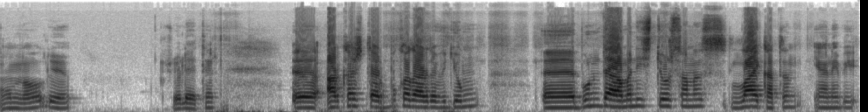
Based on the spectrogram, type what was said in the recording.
Oğlum ne oluyor? Şöyle yeter. Ee, arkadaşlar bu kadar da videom. Ee, bunun devamını istiyorsanız like atın. Yani bir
